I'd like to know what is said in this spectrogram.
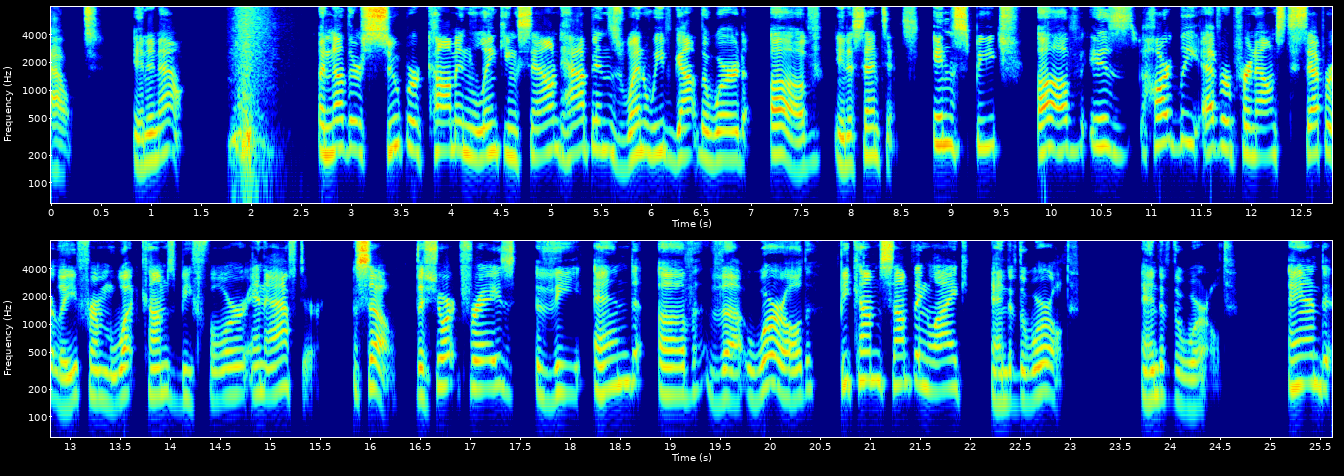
out. In and out. Another super common linking sound happens when we've got the word of in a sentence. In speech, of is hardly ever pronounced separately from what comes before and after. So, the short phrase, the end of the world, becomes something like end of the world, end of the world. And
